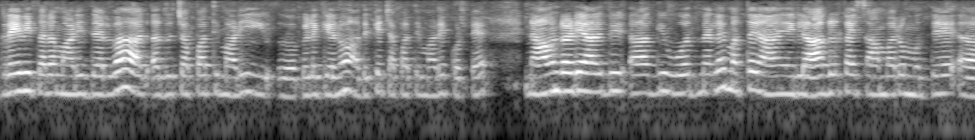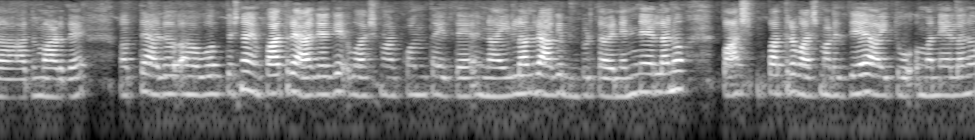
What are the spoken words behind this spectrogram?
ಗ್ರೇವಿ ಥರ ಮಾಡಿದ್ದೆ ಅಲ್ವಾ? ಅದು ಚಪಾತಿ ಮಾಡಿ ಬೆಳಗ್ಗೆನೂ ಅದಕ್ಕೆ ಚಪಾತಿ ಮಾಡಿ ಕೊಟ್ಟೆ. ನಾವು ರೆಡಿ ಆಗಿ ಆಗಿ ಹೋದ್ಮೇಲೆ ಮತ್ತೆ ಇಲ್ಲಿ ಹಾಗಲಕಾಯಿ ಸಾಂಬಾರು, ಮುದ್ದೆ ಅದು ಮಾಡಿದೆ. ಮತ್ತೆ ಅದು ಹೋದ ತಕ್ಷಣ ಪಾತ್ರೆ ಹಾಗೆ ವಾಶ್ ಮಾಡ್ಕೊತ ಇದ್ದೆ. ನಾ ಇಲ್ಲಾಂದ್ರೆ ಹಾಗೆ ಬಿದ್ದುಬಿಡ್ತವೆ ನಿನ್ನೆ ಎಲ್ಲನೂ ವಾಶ್ ಪಾತ್ರೆ ವಾಶ್ ಮಾಡಿದ್ದೆ ಆಯಿತು. ಮೊನ್ನೆ ಎಲ್ಲನೂ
